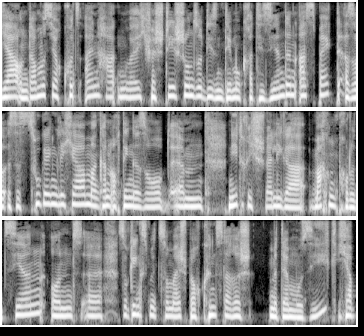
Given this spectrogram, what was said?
Ja, und da muss ich auch kurz einhaken, weil ich verstehe schon so diesen demokratisierenden Aspekt. Also es ist zugänglicher, man kann auch Dinge so ähm, niedrigschwelliger machen, produzieren. Und äh, so ging es mir zum Beispiel auch künstlerisch mit der Musik. Ich habe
